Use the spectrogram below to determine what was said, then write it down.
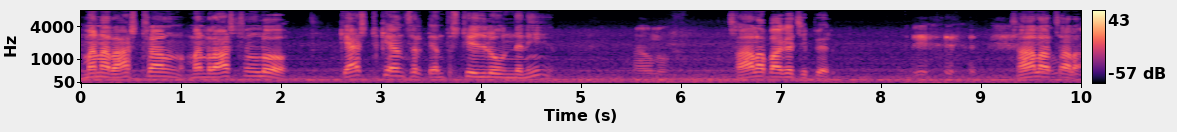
మన రాష్ట్రాల మన రాష్ట్రంలో క్యాస్ట్ క్యాన్సర్ టెన్త్ స్టేజ్లో ఉందని అవును. చాలా బాగా చెప్పారు. చాలా చాలా.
